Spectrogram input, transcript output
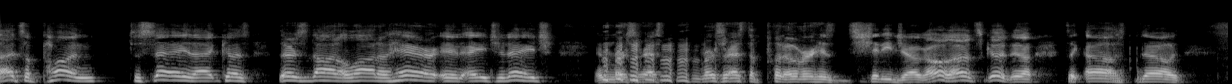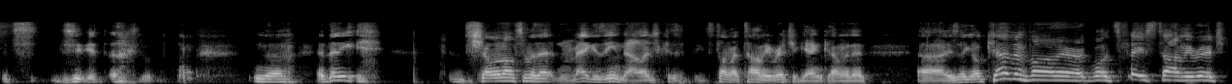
That's a pun to say that because there's not a lot of hair in H and H. And Mercer has Mercer has to put over his shitty joke. Oh, that's good. You know, it's like, oh no, it's it, no. And then he showing off some of that magazine knowledge because he's talking about Tommy Rich again coming in. Uh, he's like, oh, Kevin Von Erich wants face Tommy Rich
